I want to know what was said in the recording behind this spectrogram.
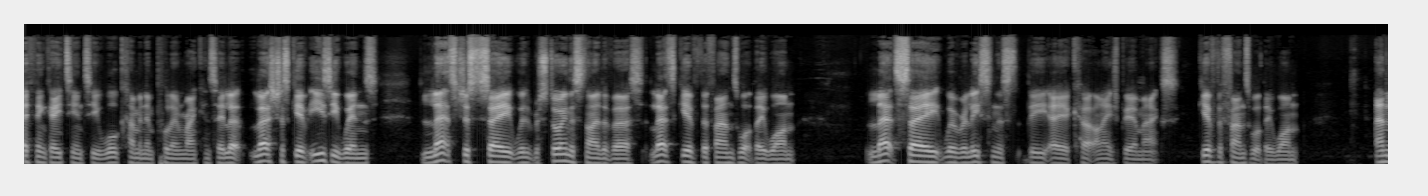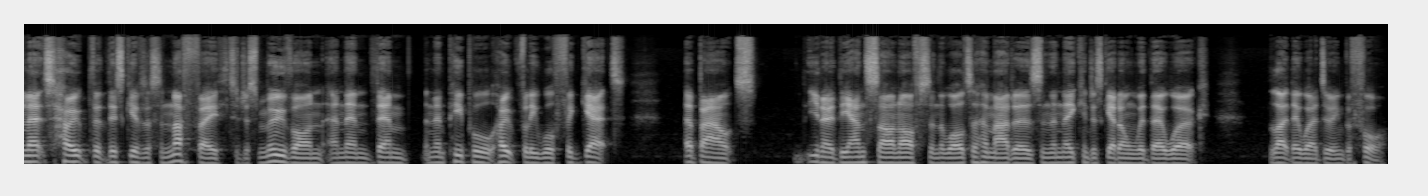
I think AT and T will come in and pull in rank and say, look, let's just give easy wins. Let's just say we're restoring the Snyderverse. Let's give the fans what they want. Let's say we're releasing this the Ayer cut on HBO Max. Give the fans what they want and let's hope that this gives us enough faith to just move on and then them and then people hopefully will forget about you know the Ann Sarnoffs and the Walter Hamadas and then they can just get on with their work like they were doing before.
